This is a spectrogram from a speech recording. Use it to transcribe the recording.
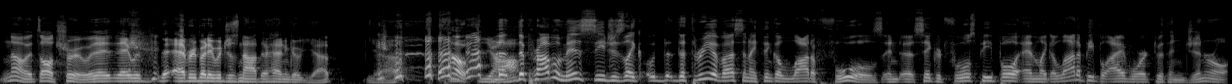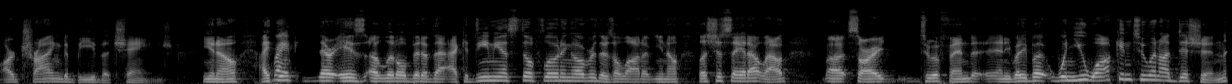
no, it's all true. They, they would. everybody would just nod their head and go, "Yep." Yeah. no, Yeah. the, the problem is, Siege is like the, the three of us, and I think a lot of fools and uh, sacred fools people, and like a lot of people I've worked with in general, are trying to be the change. You know, I think there is a little bit of that academia still floating over. There's a lot of, you know, let's just say it out loud. Uh, sorry to offend anybody, but when you walk into an audition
